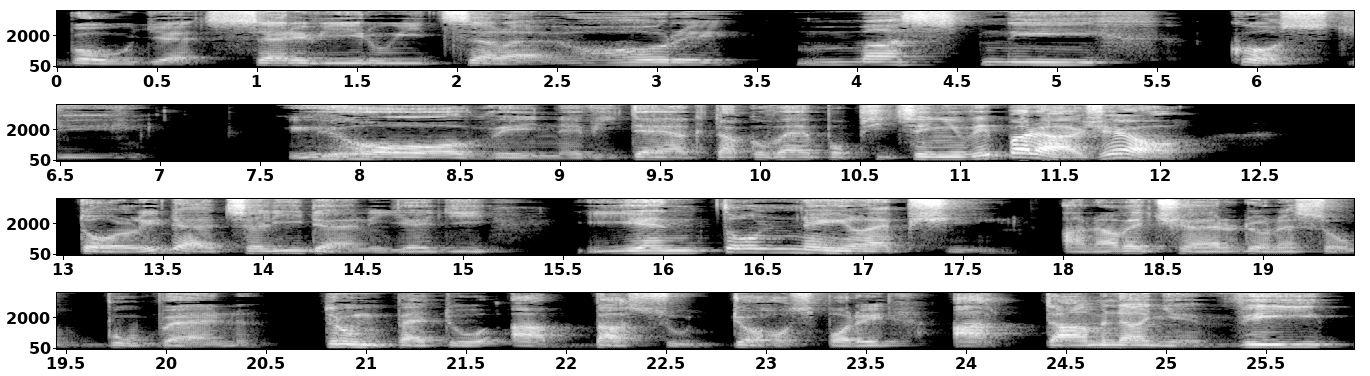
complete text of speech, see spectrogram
boudě servírují celé hory mastných kostí. Jo, vy nevíte, jak takové popsícení vypadá, že jo? To lidé celý den jedí jen to nejlepší a na večer donesou buben, trumpetu a basu do hospody a tam na ně vyjí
